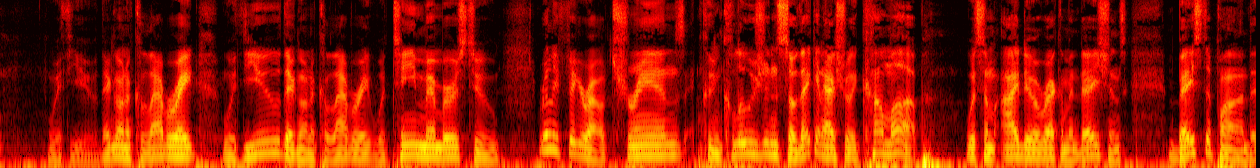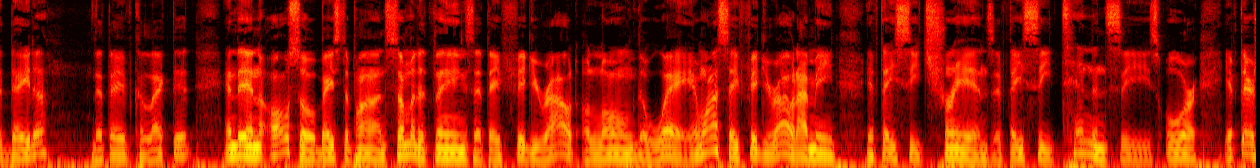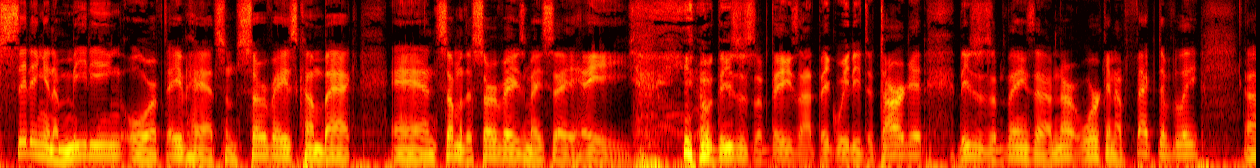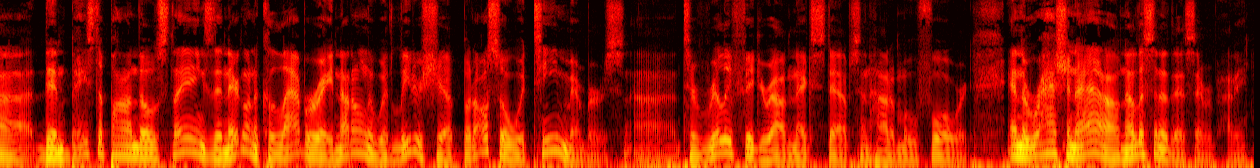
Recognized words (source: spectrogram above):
with you. They're going to collaborate with you. They're going to collaborate with team members to really figure out trends, conclusions, so they can actually come up with some ideal recommendations based upon the data that they've collected, and then also based upon some of the things that they figure out along the way. And when I say figure out, I mean if they see trends, if they see tendencies, or if they're sitting in a meeting, or if they've had some surveys come back, and some of the surveys may say, hey, you know, these are some things I think we need to target, these are some things that are not working effectively uh, then based upon those things, then they're going to collaborate not only with leadership but also with team members uh, to really figure out next steps and how to move forward. And the rationale. Now, listen to this, everybody.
